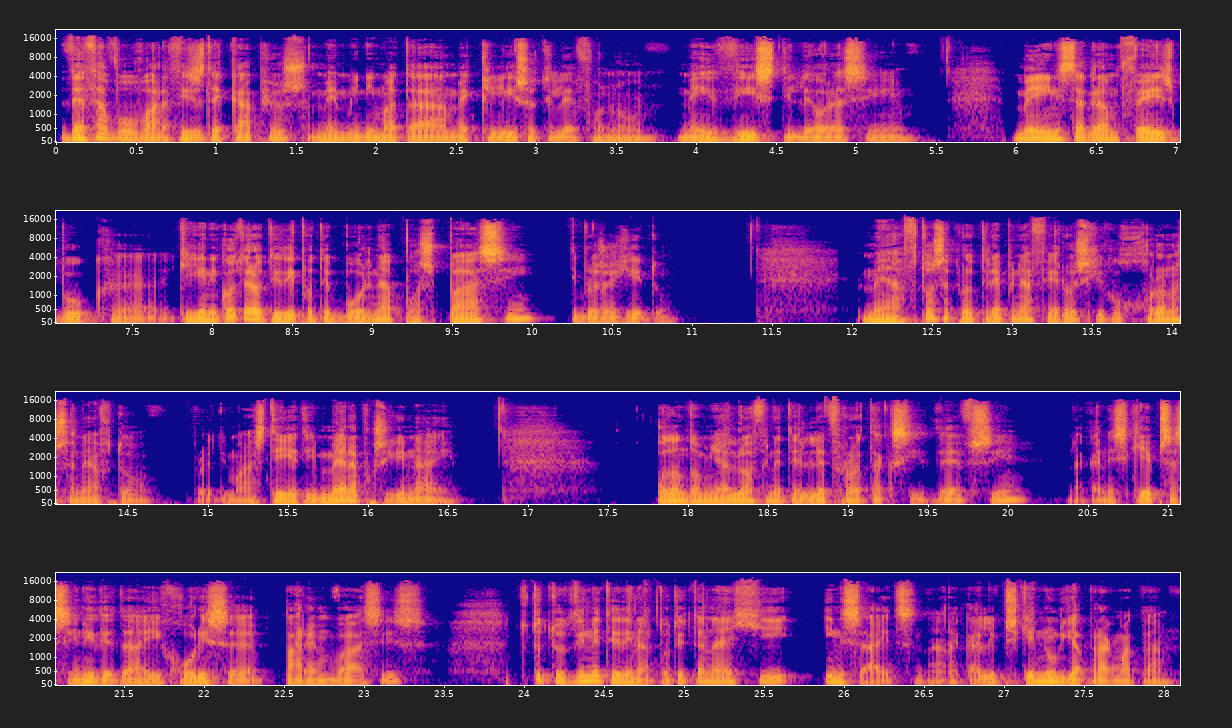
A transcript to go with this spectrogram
δεν θα βομβαρδίζεται κάποιος με μηνύματα, με κλείσω τηλέφωνο, με ειδήσει τηλεόραση, με Instagram, Facebook ε, και γενικότερα οτιδήποτε μπορεί να αποσπάσει την προσοχή του. Με αυτό σε προτρέπει να αφιερώσει λίγο χρόνο στον εαυτό. Προετοιμαστεί για τη μέρα που ξεκινάει. Όταν το μυαλό αφήνεται ελεύθερο να ταξιδεύσει, να κάνει σκέψη ασυνείδητα ή χωρίς ε, παρεμβάσεις, τότε του δίνεται η δυνατότητα να έχει insights, να ανακαλύψει καινούργια πράγματα.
